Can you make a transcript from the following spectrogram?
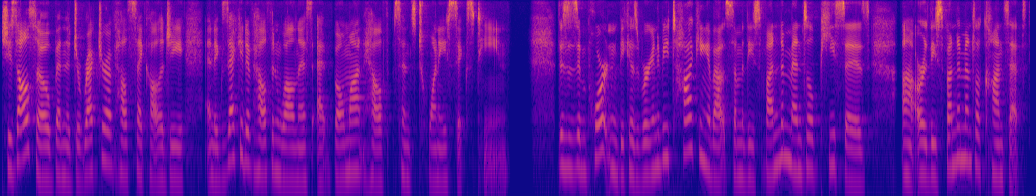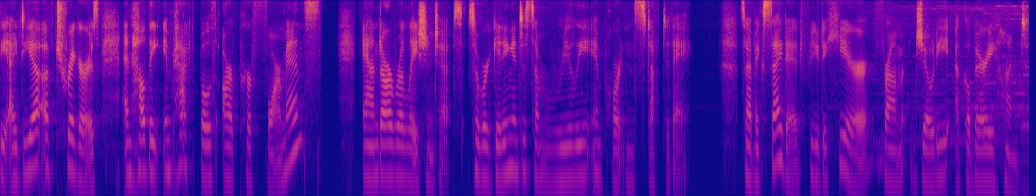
She's also been the director of health psychology and executive health and wellness at Beaumont Health since 2016. This is important because we're going to be talking about some of these fundamental pieces uh, or these fundamental concepts, the idea of triggers, and how they impact both our performance and our relationships. So, we're getting into some really important stuff today. So, I'm excited for you to hear from Jody Eckleberry Hunt.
